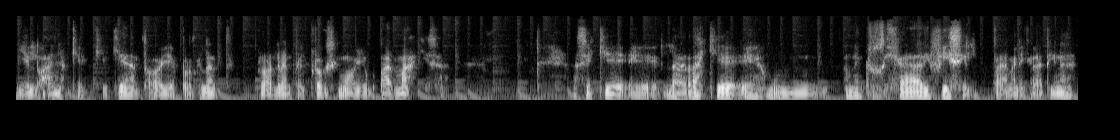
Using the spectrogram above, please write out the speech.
y en los años que, quedan todavía por delante, probablemente el próximo y un par más quizás. Así que eh, la verdad es que es una encrucijada difícil para América Latina,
